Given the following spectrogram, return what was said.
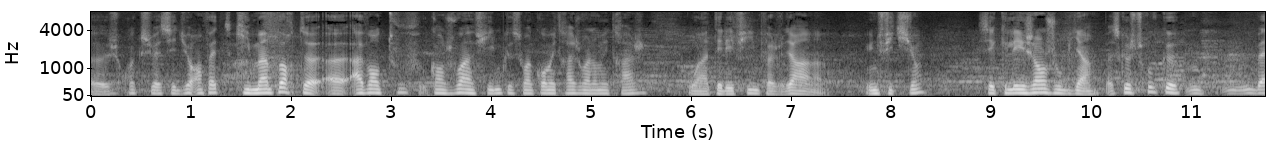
euh, je crois que je suis assez dur. En fait, qui m'importe avant tout quand je vois un film, que ce soit un court métrage ou un long métrage ou un téléfilm, enfin je veux dire un- une fiction, c'est que les gens jouent bien. Parce que je trouve que bah,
